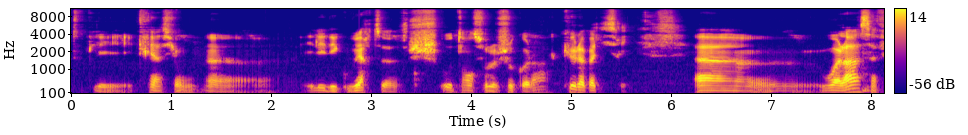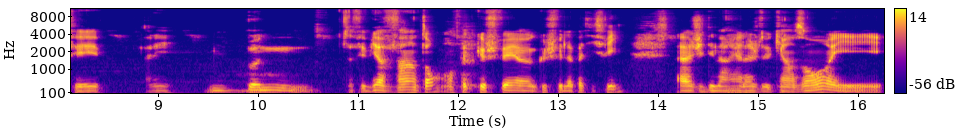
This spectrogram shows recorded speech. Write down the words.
toutes les créations euh, et les découvertes autant sur le chocolat que la pâtisserie. Euh, voilà, ça fait allez une bonne ça fait bien 20 ans en fait que je fais que je fais de la pâtisserie. j'ai démarré à l'âge de 15 ans et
